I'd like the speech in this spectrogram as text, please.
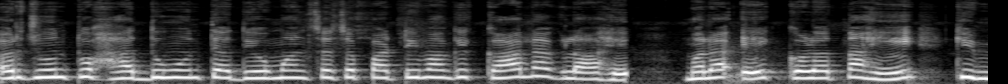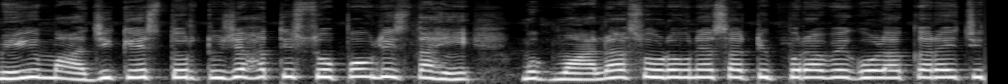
अर्जुन तो हात धुवून त्या देवमाणसाच्या पाठीमागे का लागला आहे? मला एक कळत नाही की मी माझी केस तर तुझ्या हाती सोपवलीच नाही. मग मला सोडवण्यासाठी पुरावे गोळा करायची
